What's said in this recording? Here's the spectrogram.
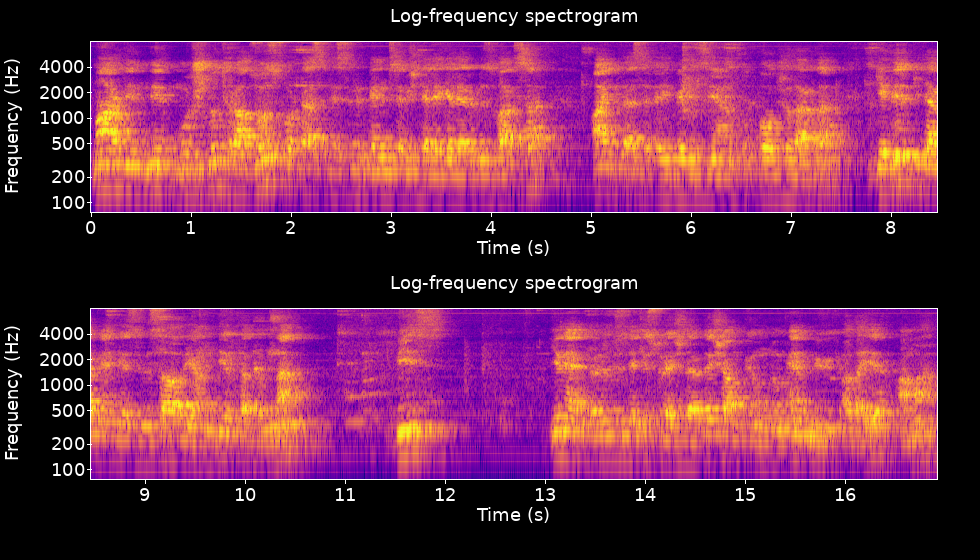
Mardinli, Muşlu, Trabzonspor felsefesini benimsemiş delegelerimiz varsa, aynı felsefeyi benimseyen futbolcularla gelir gider dengesini sağlayan bir takımla biz yine önümüzdeki süreçlerde şampiyonluğun en büyük adayı ama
